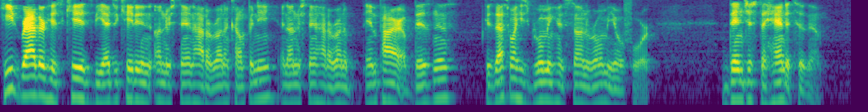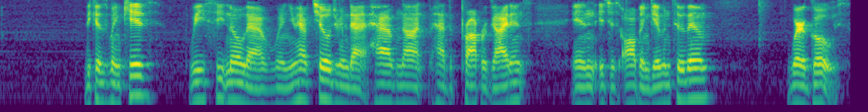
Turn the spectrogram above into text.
he'd rather his kids be educated and understand how to run a company and understand how to run an empire, a business, because that's why he's grooming his son Romeo for, than just to hand it to them. Because when kids, we see know that when you have children that have not had the proper guidance and it's just all been given to them, where it goes.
